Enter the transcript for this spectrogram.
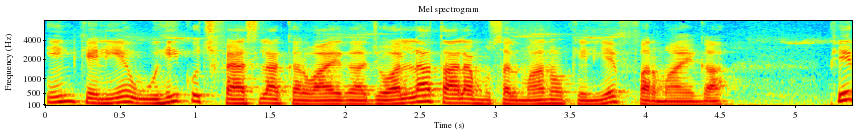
ان کے لیے وہی کچھ فیصلہ کروائے گا جو اللہ تعالیٰ مسلمانوں کے لیے فرمائے گا۔ پھر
